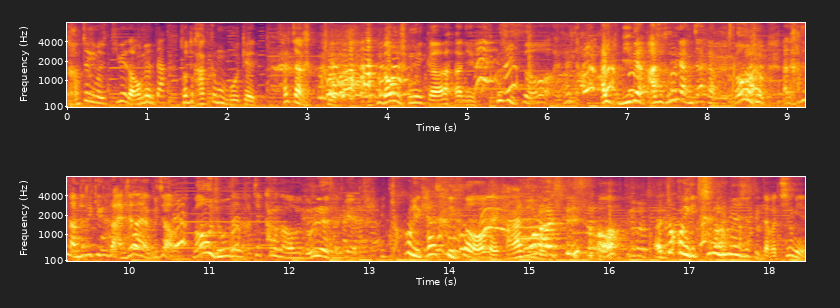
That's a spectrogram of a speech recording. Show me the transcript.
갑자기 막 TV에 나오면 저도 가끔 뭐 이렇게 살짝 이렇게 너무 좋으니까. 아니. 그럴 수 있어. 아니, 살짝. 아니 미대 아주 소리 안 작아. 너무 좋 아니 같은 남자들끼리도 알잖아요. 그죠? 너무 좋은 사람 갑자기 딱 나오면 놀래서 이렇게 조금 이렇게 할 수도 있어. 네, 강아지. 뭘할수 있어? 아, 조금 이렇게 침이 흘려질 수 있다 고 침이.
